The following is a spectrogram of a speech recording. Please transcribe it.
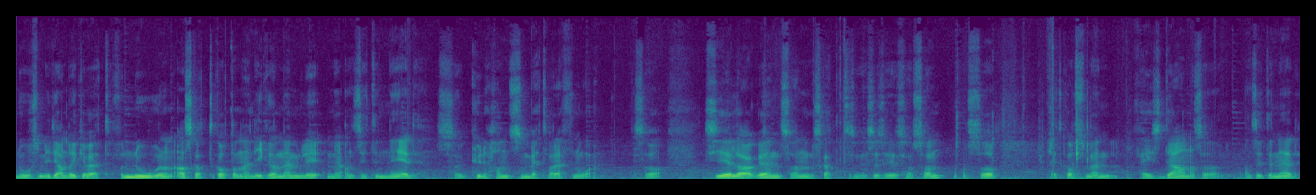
noe som de andre ikke vet. For noen av skattekortene ligger nemlig med ansiktet ned. Så kun han som vet hva det er for noe. Så si jeg lager en sånn skatte som jeg synes er sånn, sånn, og så et kort som en face down, altså ansiktet ned.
